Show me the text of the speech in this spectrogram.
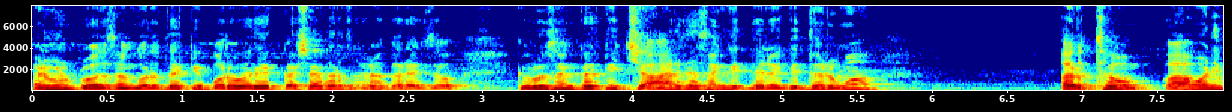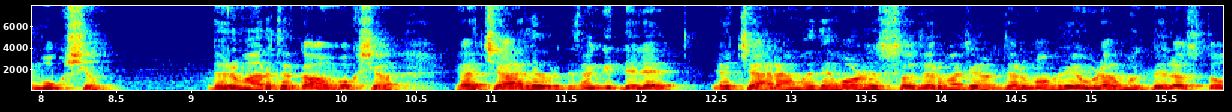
आणि म्हणून प्रभू सांगत होतं की बरोबर हे कशा करायचं? की प्रभू सांगतात की चार त्या सांगितलेलं आहे की धर्म अर्थ काम आणि मोक्ष. धर्म अर्थ काम मोक्ष या चार वृत्ती सांगितलेल्या आहेत. या चारामध्ये माणूस स्वधर्माच्या धर्मामध्ये एवढा गुंतलेला असतो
